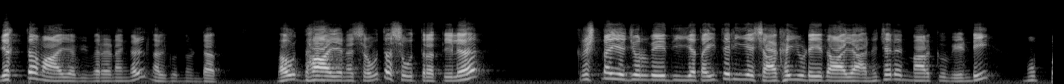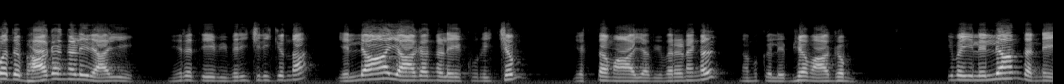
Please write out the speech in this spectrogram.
വ്യക്തമായ വിവരണങ്ങൾ നൽകുന്നുണ്ട്. ബൗദ്ധായന ശ്രൗതസൂത്രത്തിൽ കൃഷ്ണയജുർവേദീയ തൈത്തരീയ ശാഖയുടേതായ അനുചരന്മാർക്ക് വേണ്ടി മുപ്പത് ഭാഗങ്ങളിലായി നേരത്തെ വിവരിച്ചിരിക്കുന്ന എല്ലാ യാഗങ്ങളെക്കുറിച്ചും വ്യക്തമായ വിവരണങ്ങൾ നമുക്ക് ലഭ്യമാകും. ഇവയിലെല്ലാം തന്നെ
